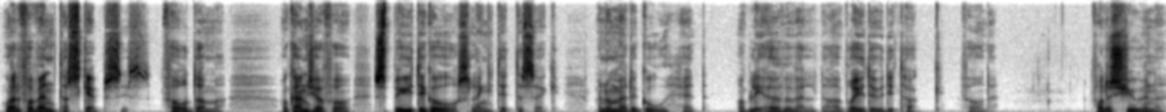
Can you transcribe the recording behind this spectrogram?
Hun hadde forventa skepsis, fordommer og kanskje å få spydige ord slengt etter seg, men hun møter godhet og blir overvelda og bryter ut i takk for det. For det sjuende,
